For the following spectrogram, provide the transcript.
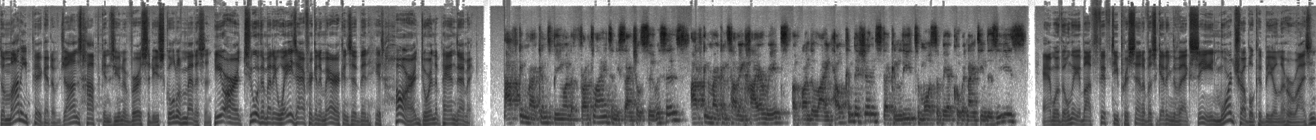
Damani Piggott of Johns Hopkins University School of Medicine, here are two of the many ways African Americans have been hit hard during the pandemic. African Americans being on the front lines in essential services, African Americans having higher rates of underlying health conditions that can lead to more severe COVID 19 disease, and with only about 50% of us getting the vaccine, more trouble could be on the horizon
